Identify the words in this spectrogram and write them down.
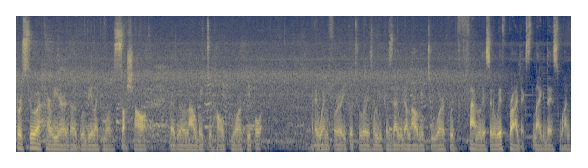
pursue a career that would be like more social, that would allow me to help more people. But I went for ecotourism because that would allow me to work with families and with projects like this one.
